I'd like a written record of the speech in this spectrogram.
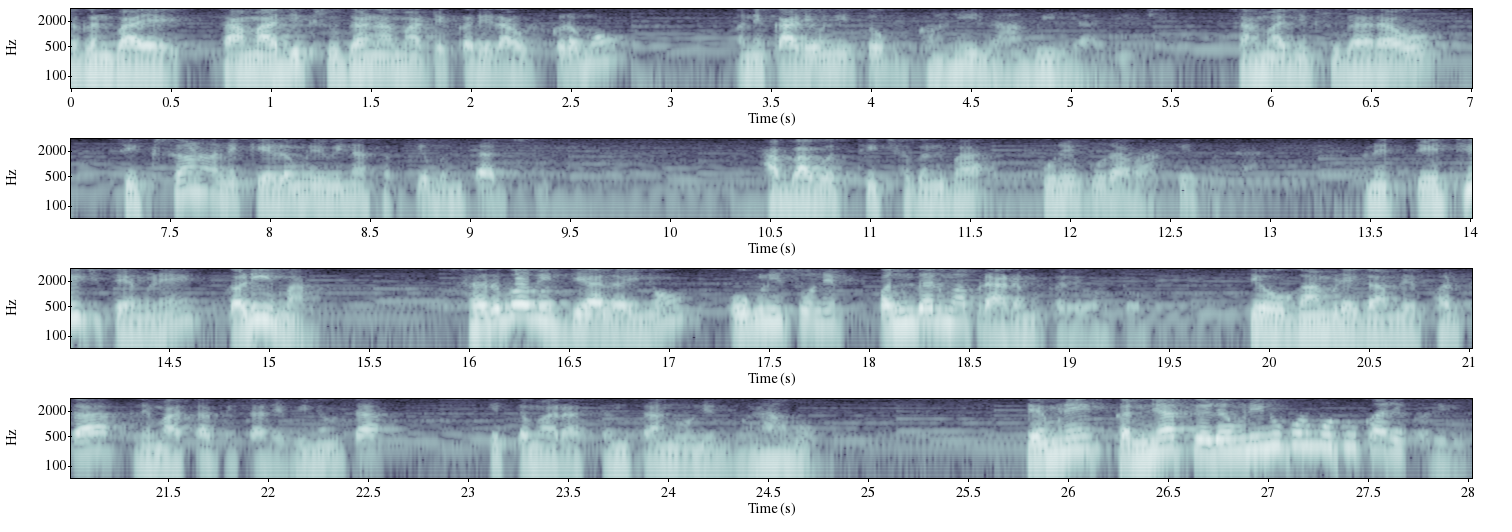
છગનભાઈએ સામાજિક સુધારણા માટે કરેલા ઉપક્રમો અને કાર્યોની તો ઘણી લાંબી યાદી છે. સામાજિક સુધારાઓ શિક્ષણ અને કેળવણી વિના શક્ય બનતા જ નથી. આ બાબતથી છગનભા પૂરેપૂરા વાકેફ હતા અને તેથી જ તેમણે કડીમાં સર્વ વિદ્યાલયનો ઓગણીસો ને પંદરમાં પ્રારંભ કર્યો હતો. તેઓ ગામડે ગામડે ફરતા અને માતા પિતાને વિનવતા કે તમારા સંતાનોને ભણાવો. તેમણે કન્યા કેળવણીનું પણ મોટું કાર્ય કર્યું.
